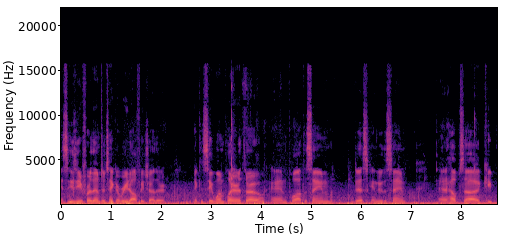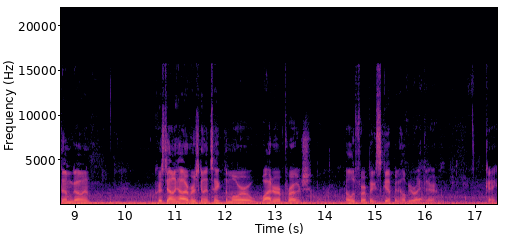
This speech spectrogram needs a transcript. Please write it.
it's easy for them to take a read off each other. They can see one player throw and pull out the same disc and do the same. And it helps uh, keep them going. Chris Downey, however, is going to take the more wider approach. He'll look for a big skip and he'll be right there. Okay,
